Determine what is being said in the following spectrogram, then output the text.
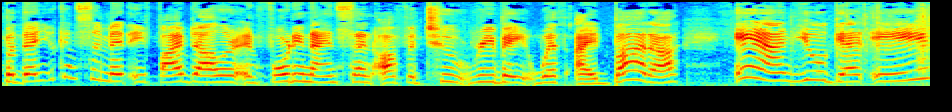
But then you can submit a $5.49 off a two rebate with Ibotta and you will get a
